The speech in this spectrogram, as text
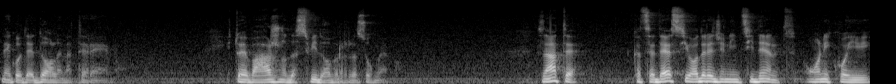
nego da je dole na terenu. I to je važno da svi dobro razumemo. Znate, kad se desi određen incident, oni koji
